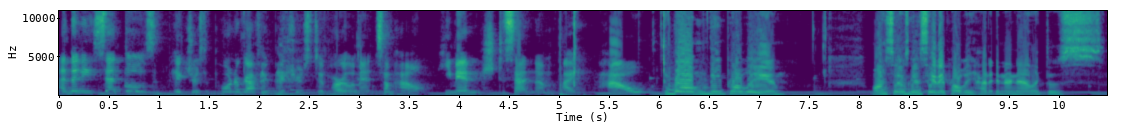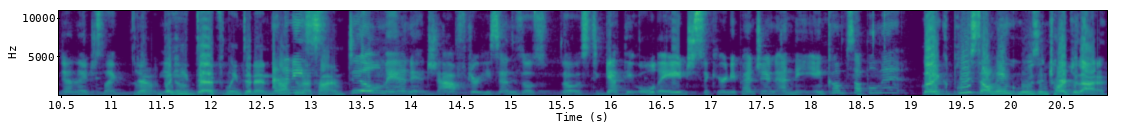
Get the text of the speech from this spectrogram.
And then he sent those pictures, the pornographic pictures to Parliament. Somehow he managed to send them. I how? Well, they probably, honestly, I was gonna say they probably had internet, like those. And they just like Yeah, but he definitely didn't and back then in that time. still managed after he sends those those to get the old age security pension and the income supplement. Like, please tell me who's in charge of that.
